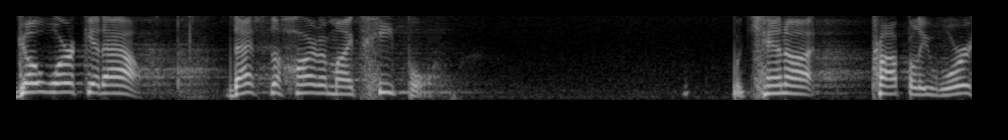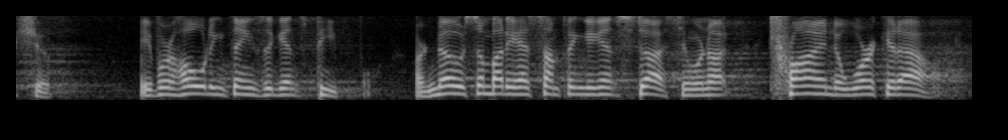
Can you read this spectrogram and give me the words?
go work it out. That's the heart of my people. We cannot properly worship if we're holding things against people or know somebody has something against us and we're not trying to work it out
